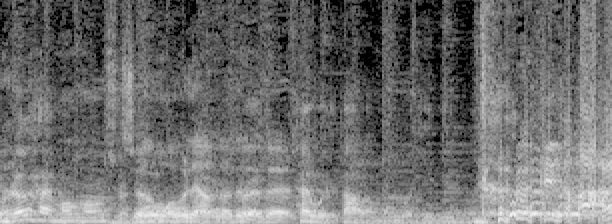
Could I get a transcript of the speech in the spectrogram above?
人海茫茫选选了我们两个对不对。太伟大了，芒果 TV。太大了。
